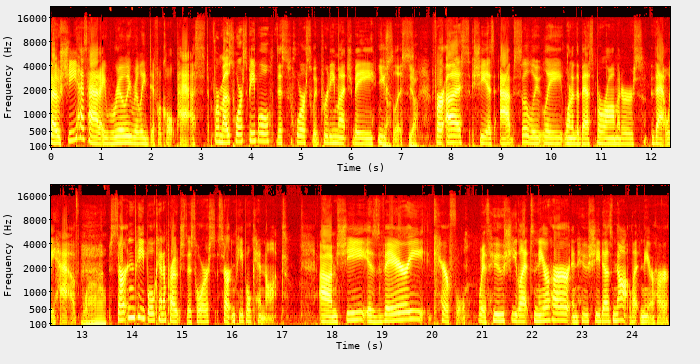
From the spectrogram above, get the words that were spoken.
So she has had a really, really difficult past. For most horse people, this horse would pretty much be useless. Yeah. For us, she is absolutely one of the best barometers that we have. Wow. Certain people can approach this horse, certain people cannot. Um, she is very careful with who she lets near her and who she does not let near her.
